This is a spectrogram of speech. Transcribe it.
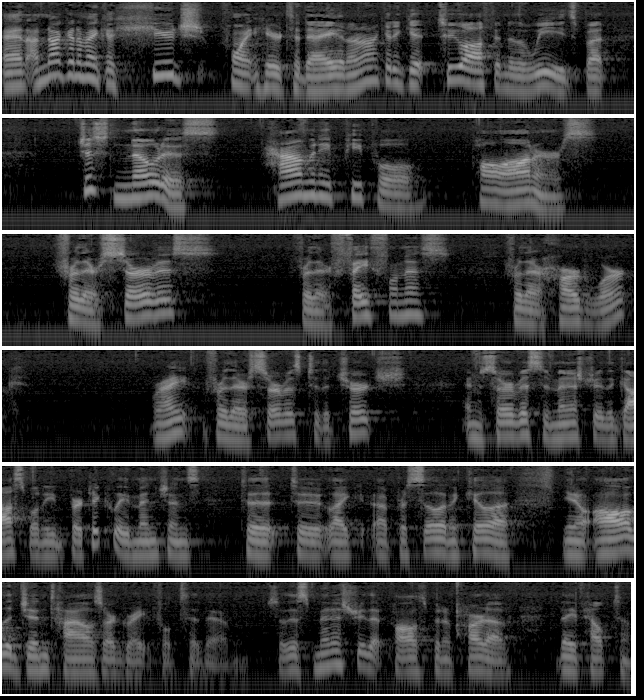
And I'm not going to make a huge point here today, and I'm not going to get too off into the weeds, but just notice how many people Paul honors for their service, for their faithfulness, for their hard work, right? For their service to the church and service and ministry of the gospel. And he particularly mentions to, to like uh, Priscilla and Aquila, you know, all the Gentiles are grateful to them. So this ministry that Paul's been a part of, they've helped him.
